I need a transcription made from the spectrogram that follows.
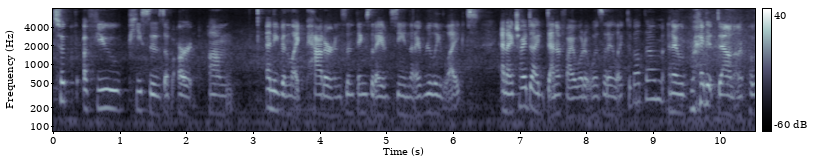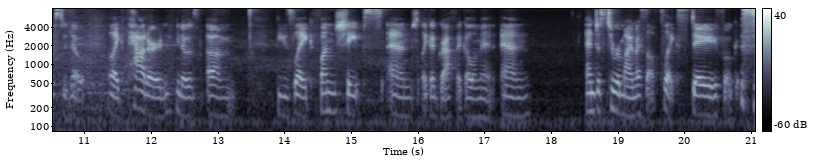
took a few pieces of art um, and even like patterns and things that I had seen that I really liked. And I tried to identify what it was that I liked about them, and I would write it down on a post-it note, like pattern, you know, um, these like fun shapes and like a graphic element, and and just to remind myself to like stay focused.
